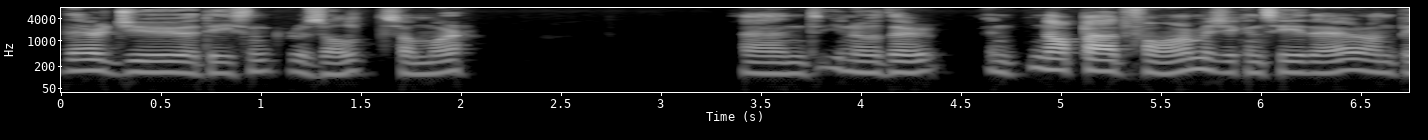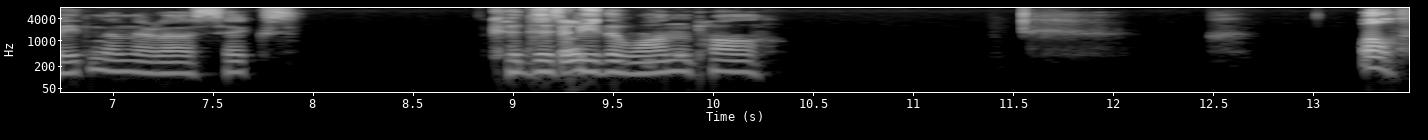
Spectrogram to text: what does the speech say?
they're due a decent result somewhere, and you know they're in not bad form as you can see there, unbeaten in their last six. Could this Especially be the one, Paul? Well,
